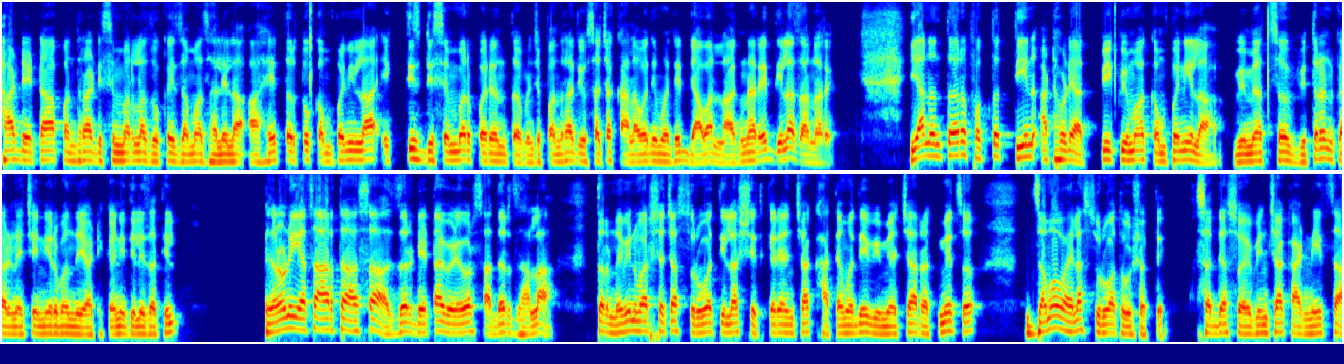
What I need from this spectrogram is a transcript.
हा डेटा पंधरा डिसेंबरला जो काही जमा झालेला आहे तर तो कंपनीला एकतीस डिसेंबर पर्यंत म्हणजे पंधरा दिवसाच्या कालावधीमध्ये द्यावा लागणार आहे दिला जाणार आहे. यानंतर फक्त तीन आठवड्यात पीक विमा कंपनीला विम्याचं वितरण करण्याचे निर्बंध या ठिकाणी दिले जातील. मित्रांनो याचा अर्थ असा जर डेटा वेळेवर सादर झाला तर नवीन वर्षाच्या सुरुवातीला शेतकऱ्यांच्या खात्यामध्ये विम्याच्या रकमेचं जमा व्हायला सुरुवात होऊ शकते. सध्या सोयाबीनच्या काढणीचा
